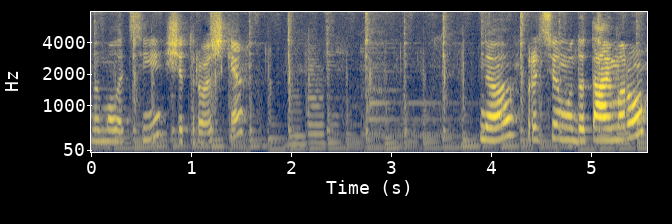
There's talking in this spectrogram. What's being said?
Ви молодці, ще трошки. Да, працюємо до таймеру.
